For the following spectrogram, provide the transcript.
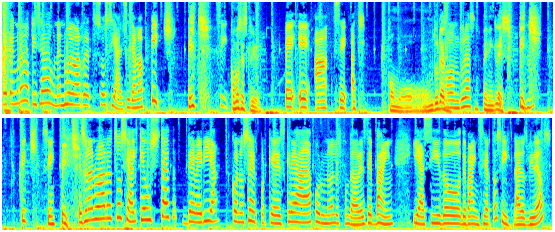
Le tengo una noticia de una nueva red social, se llama Pitch. Pitch. Sí. ¿Cómo se escribe? E P-E-A-C-H. Como un durazno. Honduras. En inglés. Pitch. Pitch, sí. Pitch. Es una nueva red social que usted debería conocer porque es creada por uno de los fundadores de Vine y ha sido de Vine, ¿cierto? Sí, la de los videos.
